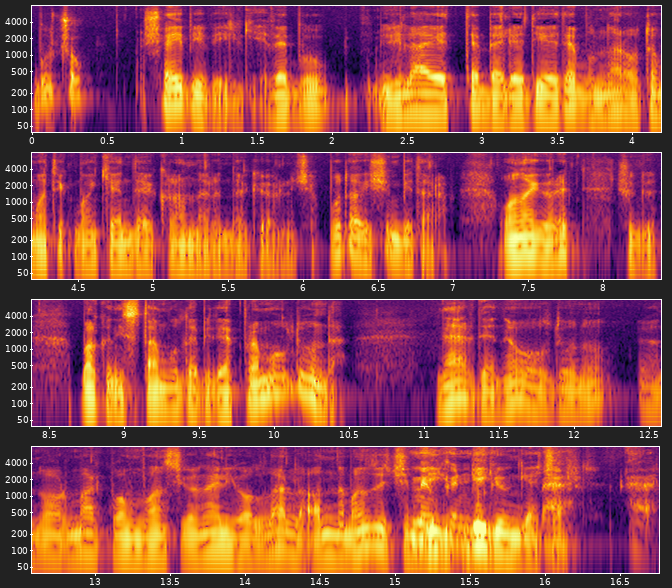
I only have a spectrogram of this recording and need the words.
Bu çok şey bir bilgi ve bu vilayette, belediyede bunlar otomatikman kendi ekranlarında görünecek. Bu da işin bir tarafı. Ona göre çünkü bakın İstanbul'da bir deprem olduğunda nerede ne olduğunu e, normal konvansiyonel yollarla anlamanız için bir, Mümkün bir gün geçer. Evet, evet.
